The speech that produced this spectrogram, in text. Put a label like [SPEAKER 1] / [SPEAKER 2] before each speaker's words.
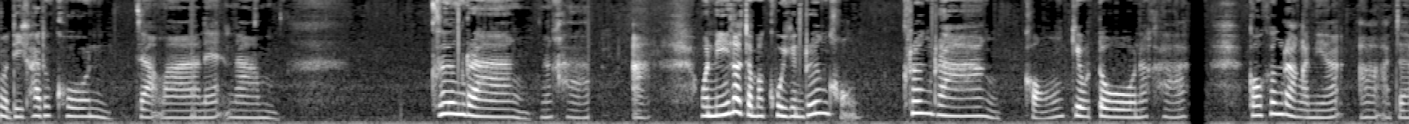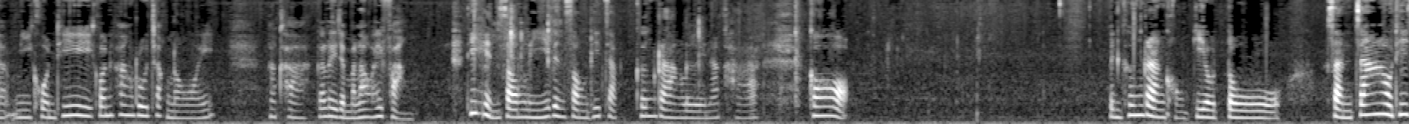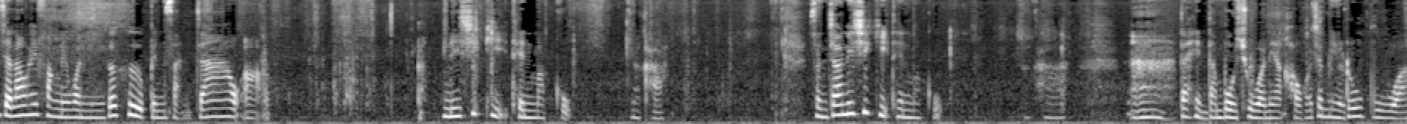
[SPEAKER 1] สวัสดีค่ะทุกคนจะมาแนะนำเครื่องรางนะคะอะวันนี้เราจะมาคุยกันเรื่องของเครื่องรางของเกียวโตนะคะ ก็เครื่องรางอันเนี้ยอาอาจจะมีคนที่ค่อนข้างรู้จักน้อยนะคะ ก็เลยจะมาเล่าให้ฟัง ที่เห็นซองนี้เป็นซองที่จากเครื่องรางเลยนะคะ ก็ เป็นเครื่องรางของเกียวโต สันเจ้าที่จะเล่าให้ฟังในวันนี้ก็คือเป็นสันเจ้าอ่านิชิกิเทนมากุนะคะสันเจ้านิชิกิเทนมากุนะคะแต่เห็นตามโบชัวเนี่ยเขาก็จะมีรูปวัว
